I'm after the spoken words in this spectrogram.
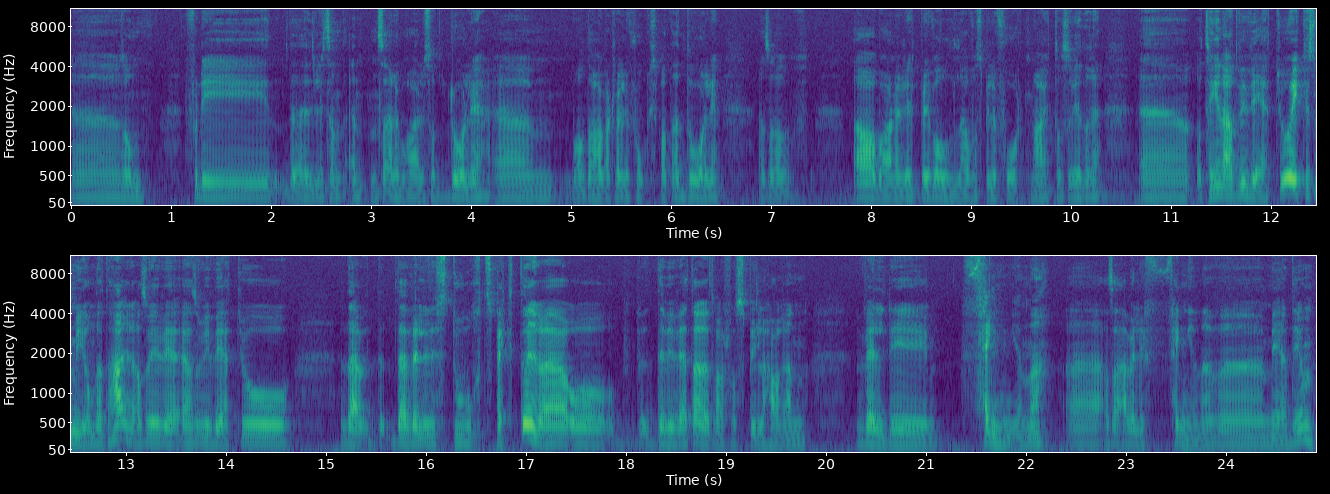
Eh, sånn, fordi sånn, enten så er det bra eller så er det dårlig. Eh, og det har vært veldig fokus på at det er dårlig. Altså, ja, barnet ditt blir voldelig av å spille Fortnite osv. Eh, og tingen er at vi vet jo ikke så mye om dette her. Altså, vi, vet, altså, vi vet jo det er, det er, et veldig stort spekter. Eh, og det vi vet, er at hvert fall spill har en veldig fengende eh, Altså er veldig fengende eh, medium.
